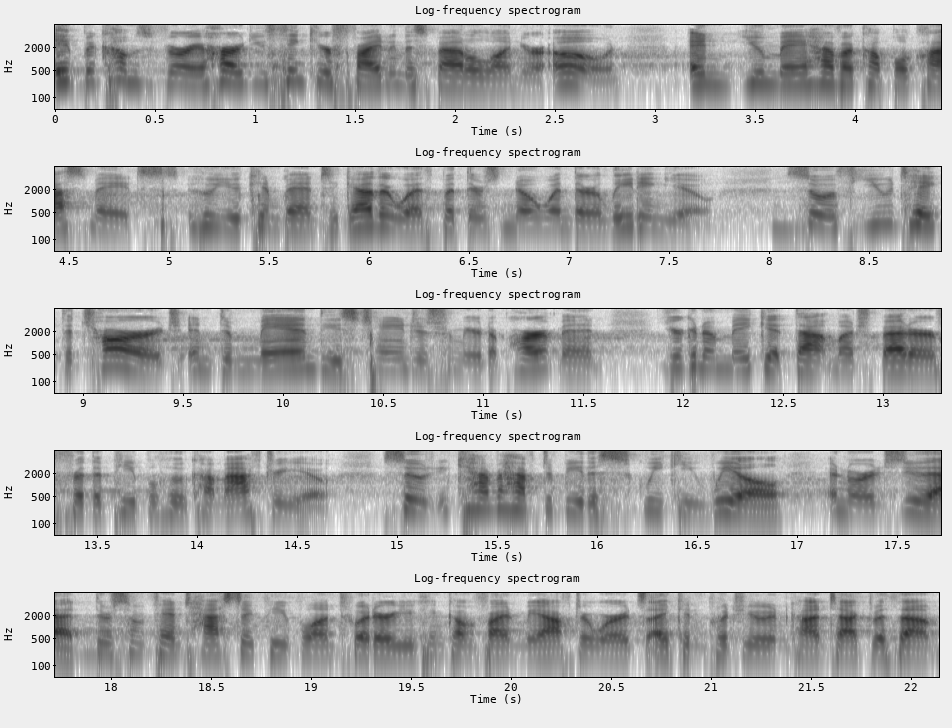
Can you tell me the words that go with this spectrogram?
it becomes very hard. You think you're fighting this battle on your own, and you may have a couple classmates who you can band together with, but there's no one there leading you. Mm-hmm. So if you take the charge and demand these changes from your department, you're going to make it that much better for the people who come after you. So you kind of have to be the squeaky wheel in order to do that. There's some fantastic people on Twitter. You can come find me afterwards. I can put you in contact with them.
